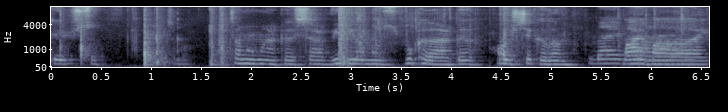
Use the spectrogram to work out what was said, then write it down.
Görürsün. Tamam arkadaşlar videomuz bu kadardı. Hoşçakalın. Bay bay.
